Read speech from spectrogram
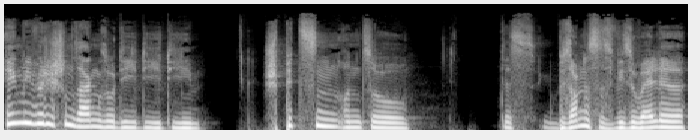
irgendwie würde ich schon sagen, so die, die, die Spitzen und so das, besonders das Visuelle,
